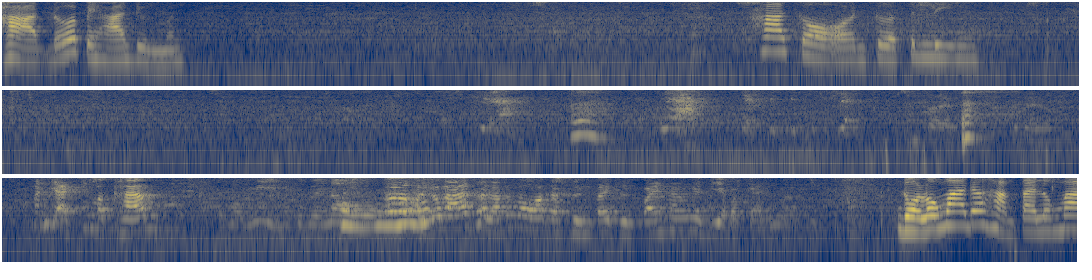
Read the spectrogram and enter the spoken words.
ขาดเด้อไปหาดึงมัน ชาติก่อนเกิดเป็นลิง มันอยากกินมะขามมมี่มันจะไปนอเออข่อยก็ว่าสลักก็บอกว่ากระขึ้นไปขึ้นไปห้างเนี่ยเบียร์ประกันมาสิโดดลงมาเด้อหามไตลงมา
